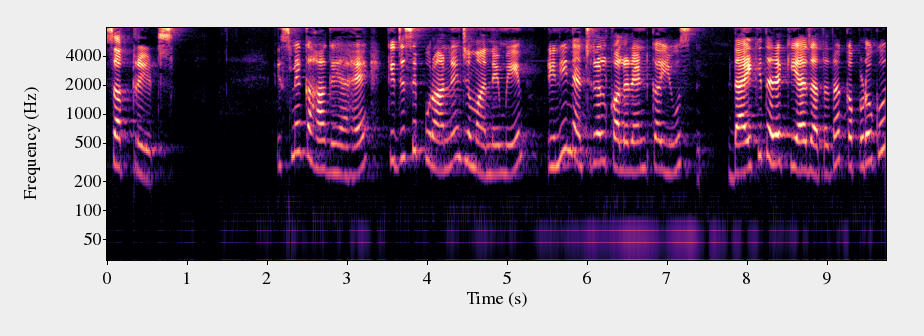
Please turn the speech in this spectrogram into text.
substrates इसमें कहा गया है कि जैसे पुराने ज़माने में इन्हीं नेचुरल कलरेंट का यूज़ डाई की तरह किया जाता था कपड़ों को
